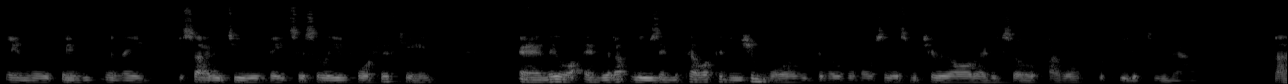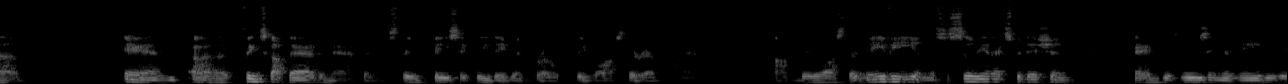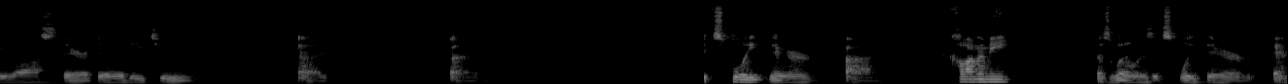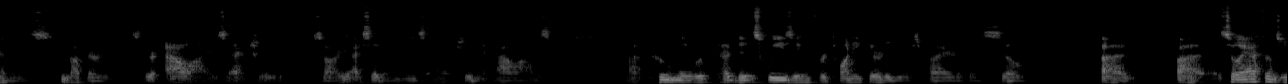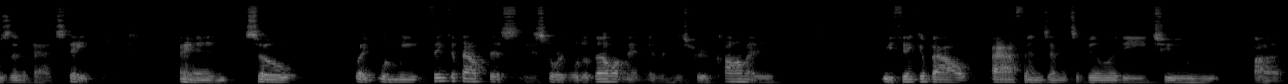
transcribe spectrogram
in the in when they decided to invade Sicily in 415, and they ended up losing the Peloponnesian War. We've been over most of this material already, so I won't repeat it to you now. Um, and uh, things got bad in Athens. They basically they went broke. They lost their empire. Um, they lost their navy in the Sicilian expedition, and with losing their navy, they lost their ability to uh, uh, exploit their uh, economy as well as exploit their enemies, not their enemies, their allies. Actually, sorry, I said enemies. I actually meant allies, uh, whom they were had been squeezing for 20, 30 years prior to this. So, uh, uh, so Athens was in a bad state, and so like when we think about this historical development in the history of comedy, we think about Athens and its ability to uh,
